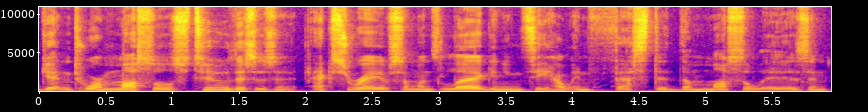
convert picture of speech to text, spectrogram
get into our muscles too. This is an x-ray of someone's leg, and you can see how infested the muscle is, and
